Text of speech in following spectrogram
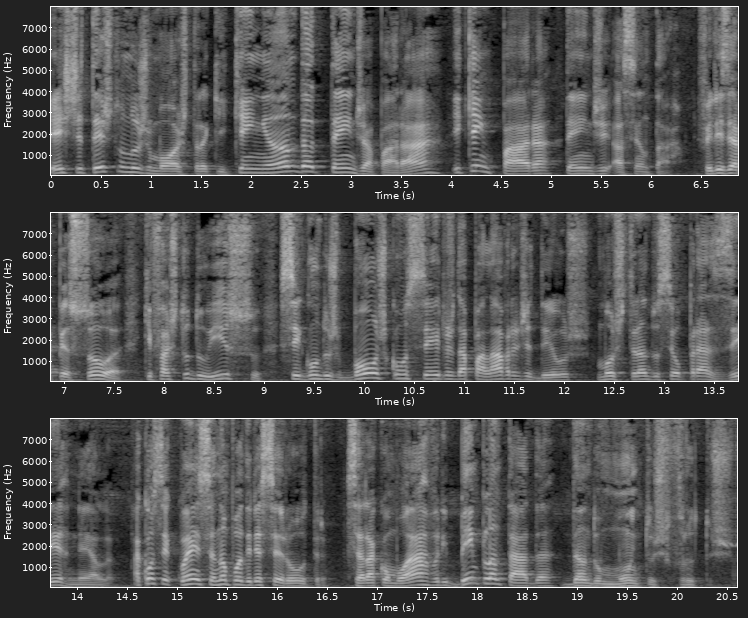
este texto nos mostra que quem anda tende a parar e quem para tende a sentar. Feliz é a pessoa que faz tudo isso segundo os bons conselhos da palavra de Deus, mostrando o seu prazer nela. A consequência não poderia ser outra. Será como árvore bem plantada, dando muitos frutos.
